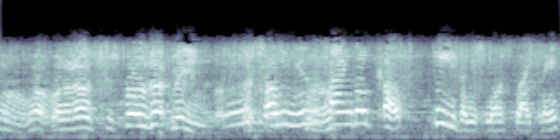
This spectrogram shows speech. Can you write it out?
Oh, what, what on earth do you suppose that means? Oh, some newfangled cult. Heathens, most likely.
